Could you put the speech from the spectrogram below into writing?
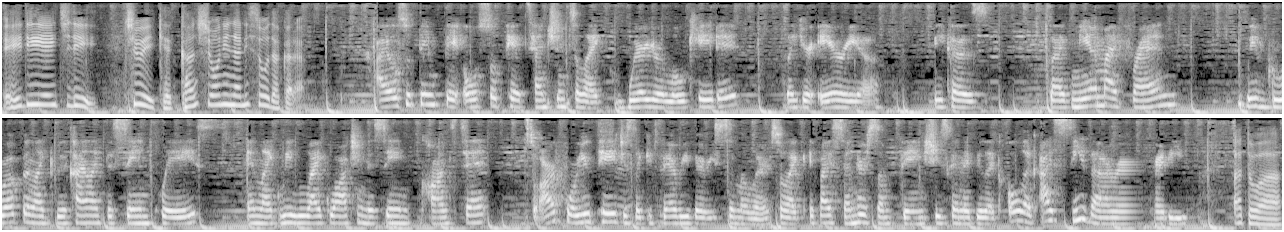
ADHD 注意欠陥症になりそうだから I also think they also pay attention to like where you're located, like your area, because like me and my friend, we grew up in like the kind of like the same place, and like we like watching the same content. So our for you page is like very very similar. So like if I send her something, she's gonna be like, oh like I see that already. あとは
